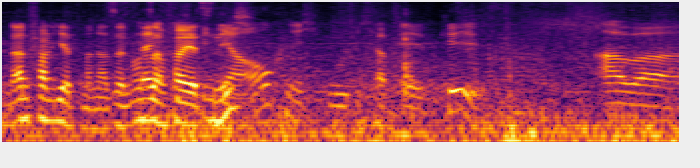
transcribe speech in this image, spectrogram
Und dann verliert man. Also in unserem Fall ich jetzt bin nicht. ja auch nicht gut, ich habe 11 Kills. Aber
